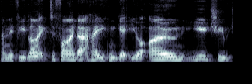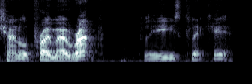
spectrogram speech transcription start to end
And if you'd like to find out how you can get your own YouTube channel promo wrap, please click here.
